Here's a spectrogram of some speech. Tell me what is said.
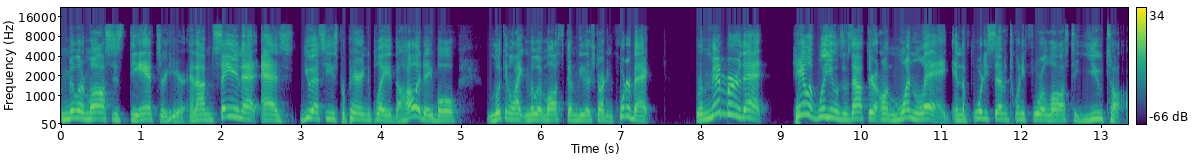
Miller Moss is the answer here. And I'm saying that as USC is preparing to play the Holiday Bowl, looking like Miller Moss is going to be their starting quarterback. Remember that Caleb Williams was out there on one leg in the 47 24 loss to Utah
